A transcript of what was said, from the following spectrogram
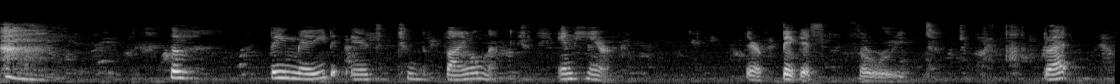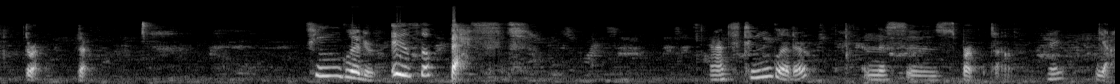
the they made it to the final match, and here, their biggest threat. Threat, threat, threat. Team Glitter is the best. That's Team Glitter, and this is Sparkle Town. Okay? Yeah,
